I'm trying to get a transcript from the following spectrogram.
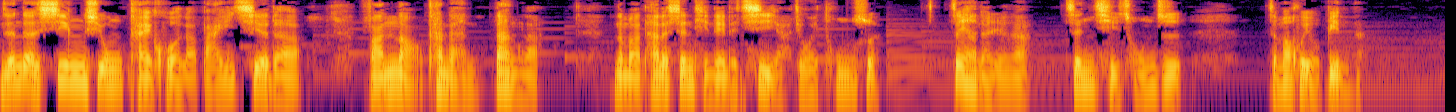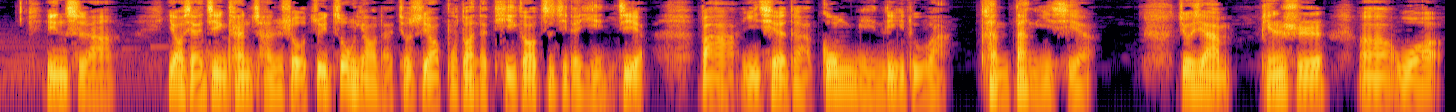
人的心胸开阔了，把一切的烦恼看得很淡了，那么他的身体内的气呀就会通顺。这样的人啊，真气从之。怎么会有病呢？因此啊，要想健康长寿，最重要的就是要不断的提高自己的眼界，把一切的功名利禄啊看淡一些。就像平时啊，我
